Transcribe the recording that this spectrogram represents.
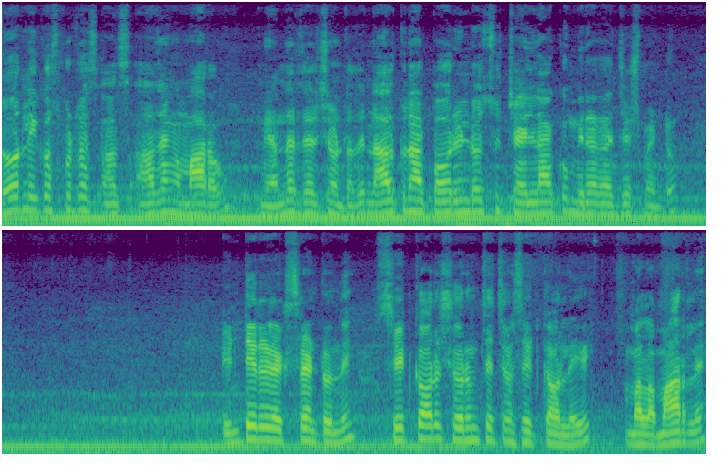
డోర్లు ఈకోస్పోర్ట్లో సహజంగా మారవు. మీ అందరు తెలిసి ఉంటుంది. నాలుగు నాలుగు power windows child lock mirror adjustment. Interior excellent ఉంది. సీట్ కవర్ షోరూమ్ తెచ్చిన సీట్ కవర్లు ఇవి. మళ్ళీ మారలే.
